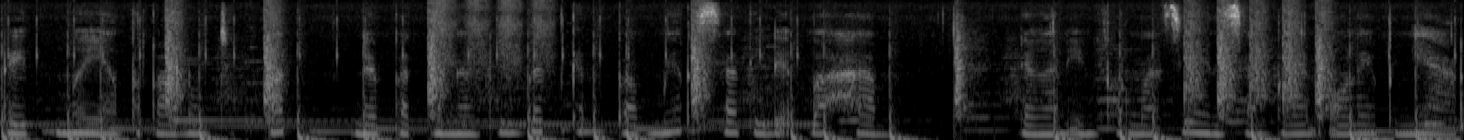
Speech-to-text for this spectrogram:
Ritme yang terlalu cepat dapat mengakibatkan pemirsa tidak paham dengan informasi yang disampaikan oleh penyiar.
